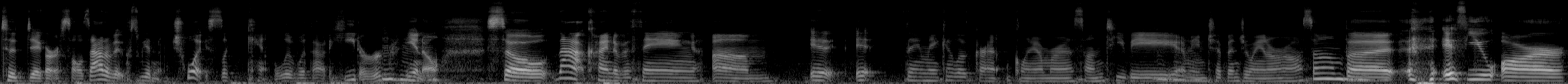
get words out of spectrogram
to dig ourselves out of it because we had no choice. Like, can't live without a heater, you know. So that kind of a thing. Um, it it they make it look gra- glamorous on TV. I Mm-hmm. mean, Chip and Joanna are awesome, but if you are,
